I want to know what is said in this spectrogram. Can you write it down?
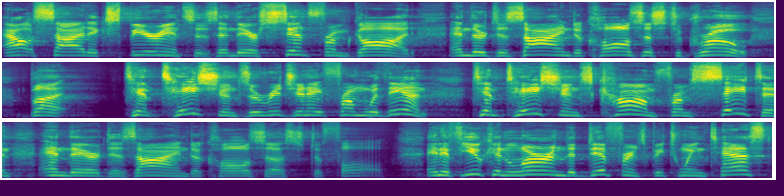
outside experiences and they're sent from God and they're designed to cause us to grow. But temptations originate from within. Temptations come from Satan and they're designed to cause us to fall. And if you can learn the difference between test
